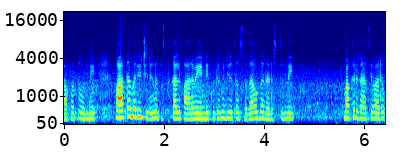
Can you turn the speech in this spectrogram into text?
కాబోతూ ఉంది. పాత మరియు చిరిగిన పుస్తకాలు పారవేయండి. కుటుంబ జీవితం సదావుగా నడుస్తుంది. మకర రాశివారు.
